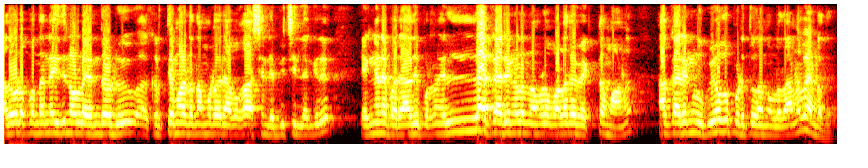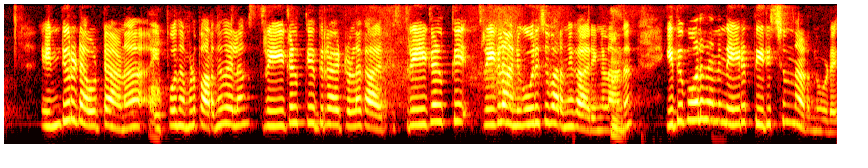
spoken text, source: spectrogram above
അതോടൊപ്പം തന്നെ ഇതിനുള്ള എന്തോ ഒരു കൃത്യമായിട്ട് നമ്മുടെ ഒരു അവകാശം ലഭിച്ചില്ലെങ്കിൽ എങ്ങനെ പരാതിപ്പെടണം എല്ലാ കാര്യങ്ങളും നമ്മൾ വളരെ വ്യക്തമാണ്. ആ കാര്യങ്ങൾ ഉപയോഗപ്പെടുത്തുക എന്നുള്ളതാണ് വേണ്ടത്. എന്റെ ഒരു ഡൗട്ടാണ് ഇപ്പോൾ നമ്മൾ പറഞ്ഞതെല്ലാം സ്ത്രീകൾക്കെതിരായിട്ടുള്ള കാര്യം സ്ത്രീകൾക്ക് സ്ത്രീകളെ അനുകൂലിച്ച് പറഞ്ഞ കാര്യങ്ങളാണ്. ഇതുപോലെ തന്നെ നേരെ തിരിച്ചും നടന്നൂടെ?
